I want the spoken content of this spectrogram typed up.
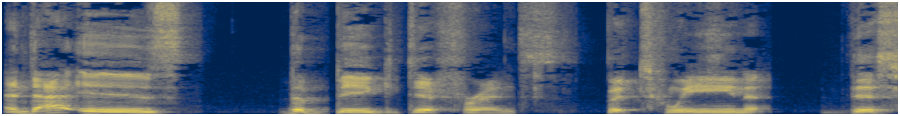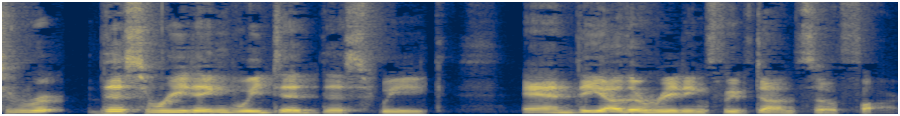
And that is the big difference between this re- this reading we did this week and the other readings we've done so far.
